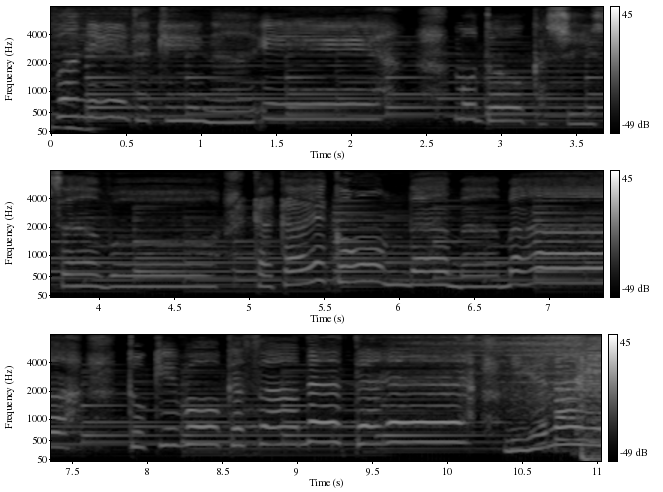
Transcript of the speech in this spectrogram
葉にできない。もどかしさを抱え込んだまま。時を重ねて。見えない。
